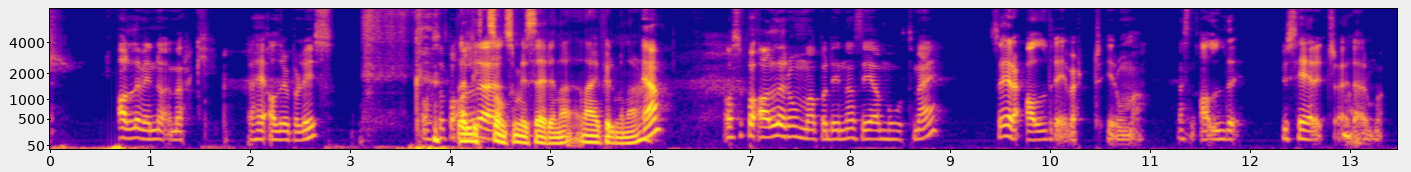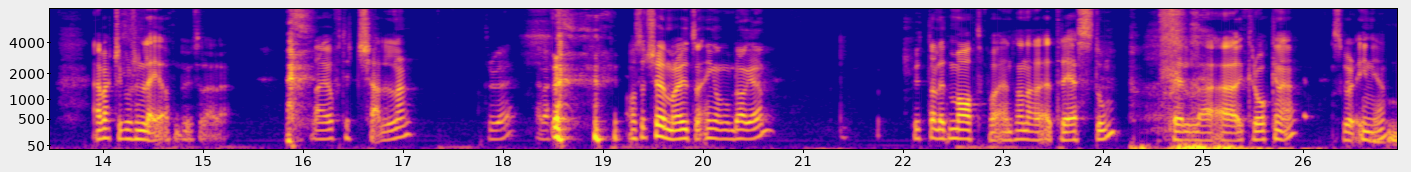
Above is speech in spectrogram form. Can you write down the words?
Alle vinduer er mørke. Jeg har aldri på lys. Også på Det er alle litt sånn som i seriene, nei, filmen her. Ja. Også på alle rommene på denne sida mot meg, så har det aldri vært i rommene. Nesten aldri. Du ser ikke i det rommet. Jeg vet ikke hvordan layouten på huset der er. De er ofte i kjelleren, tror jeg. jeg vet. ikke. Og så kommer jeg ut sånn en gang om dagen. Putter litt mat på en sånn der trestump til uh, kråkene. Så går det inn igjen.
